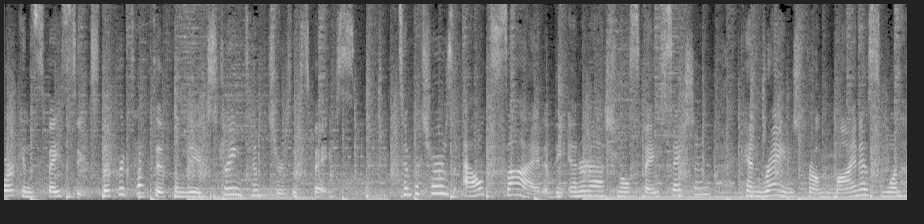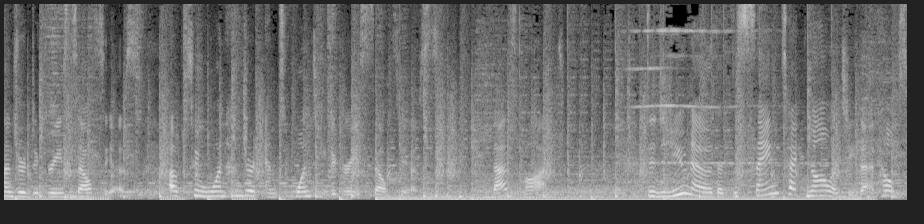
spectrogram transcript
Work in spacesuits, they're protected from the extreme temperatures of space. Temperatures outside of the International Space Station can range from minus 100 degrees Celsius up to 120 degrees Celsius. That's hot. Did you know that the same technology that helps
